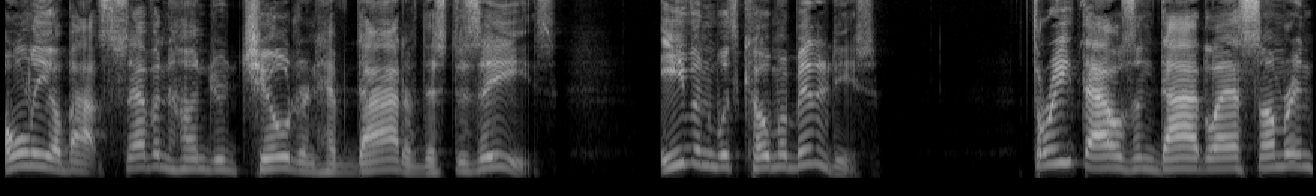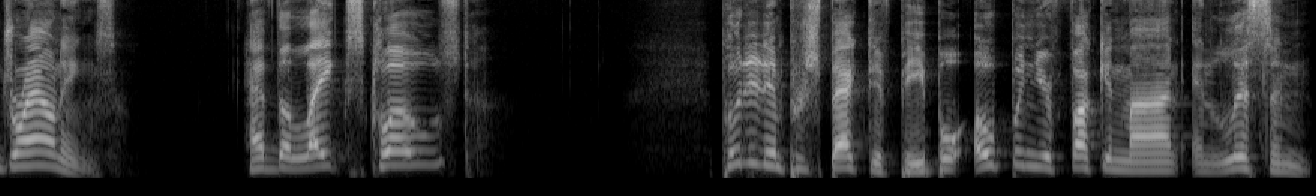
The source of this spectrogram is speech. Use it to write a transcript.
Only about 700 children have died of this disease, even with comorbidities. 3,000 died last summer in drownings. Have the lakes closed? Put it in perspective, people. Open your fucking mind and listen.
